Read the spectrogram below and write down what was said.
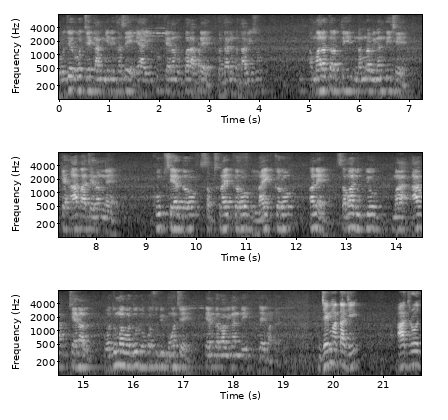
રોજે રોજ જે કામગીરી થશે એ આ યુટ્યુબ ચેનલ ઉપર આપણે બધાને બતાવીશું. અમારા તરફથી નમ્ર વિનંતી છે કે આપ આ ચેનલને ખૂબ શેર કરો સબસ્ક્રાઈબ કરો લાઈક કરો અને સમાજ ઉપયોગમાં આ ચેનલ વધુમાં વધુ લોકો સુધી પહોંચે તેમ કરવા વિનંતી. જય માતાજી. જય માતાજી. આજ રોજ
